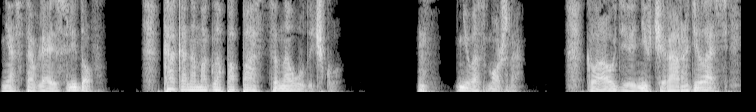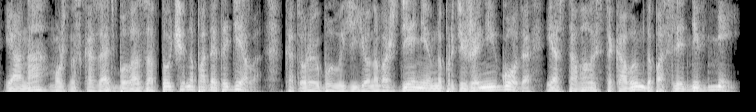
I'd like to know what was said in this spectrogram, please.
не оставляя следов. Как она могла попасться на удочку? Хм, невозможно. Клаудия не вчера родилась, и она, можно сказать, была заточена под это дело, которое было ее наваждением на протяжении года и оставалось таковым до последних дней.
